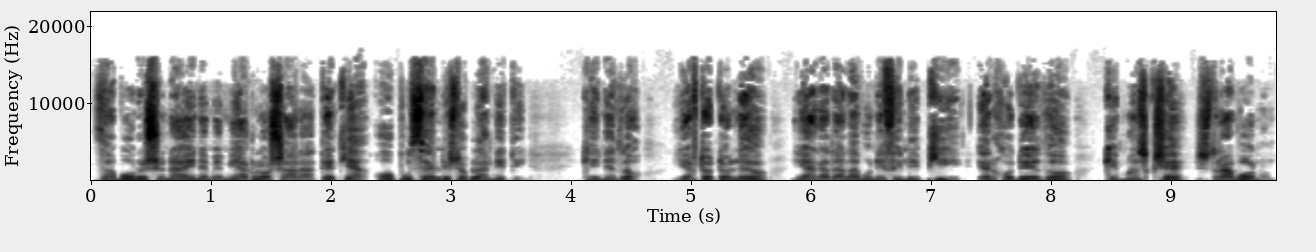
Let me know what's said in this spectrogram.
θα μπορούσε να είναι με μια γλωσσάρα τέτοια όπου θέλει στον πλανήτη. Και είναι εδώ. Γι' αυτό το λέω για να καταλάβουν οι φίλοι ποιοι έρχονται εδώ και μας ξεστραβώνουν.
